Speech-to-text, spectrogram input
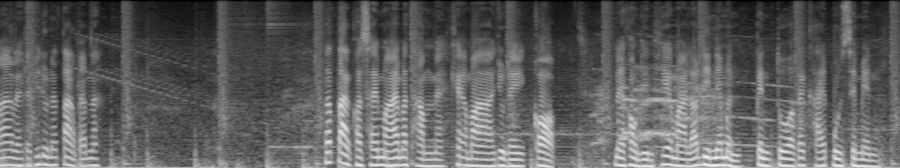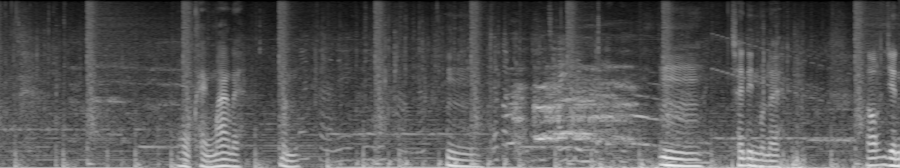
มากเลยแต่พี่ดูหน้าต่างแป๊บนะ หน้าต่างเขาใช้ไม้มาทำเนี่ยแค่เอามาอยู่ในกรอบในของดินที่เอามาแล้วดินเนี่ยเหมือนเป็นตัวคล้ายๆปูนซีเมนต์โอ้โหแข็งมากเลยเหมือนหน้าตาเนี่ยเขายังไม่เผานะอืมแล้วก็เขาใช้ดินหมดเลยอืมใช้ดินหมดเลยแล้วเย็น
